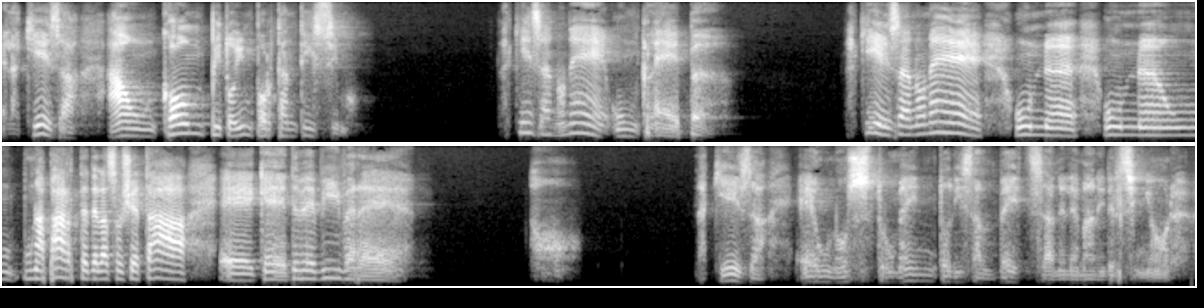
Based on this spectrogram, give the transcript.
E la Chiesa ha un compito importantissimo. La Chiesa non è un club. La Chiesa non è un, un, un, una parte della società eh, che deve vivere. No, la Chiesa è uno strumento di salvezza nelle mani del Signore.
